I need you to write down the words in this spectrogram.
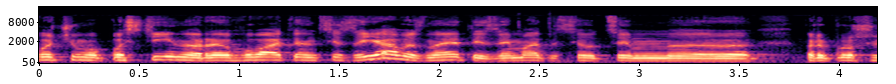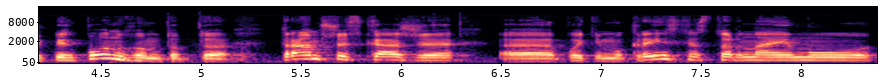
хочемо постійно реагувати на ці заяви, знаєте, і займатися оцим, е, перепрошую, пінг-понгом. Тобто Трамп щось каже, е, потім українська сторона йому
